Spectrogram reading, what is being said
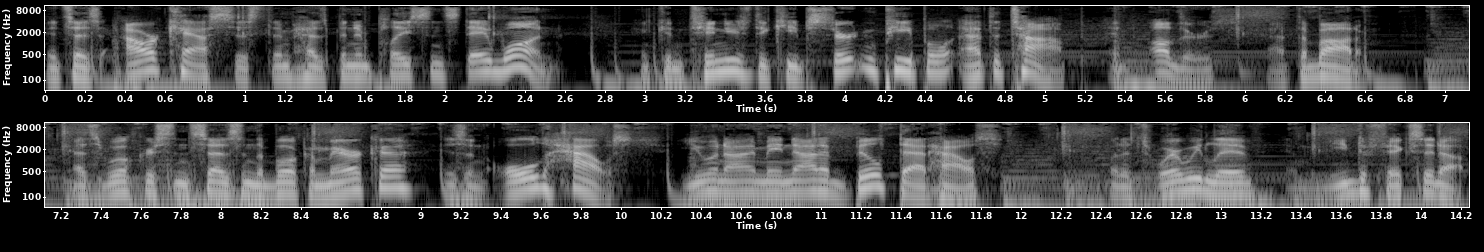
It says our caste system has been in place since day one and continues to keep certain people at the top and others at the bottom. As Wilkerson says in the book, America is an old house. You and I may not have built that house, but it's where we live and we need to fix it up.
